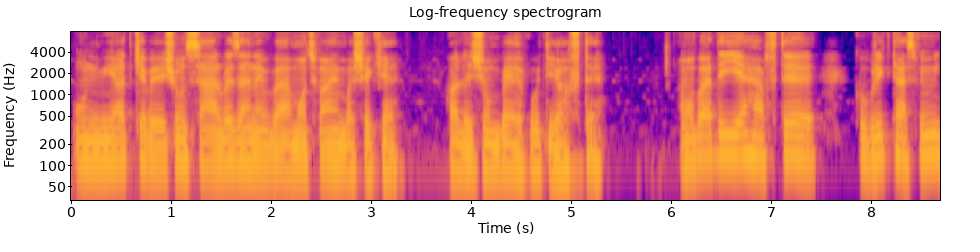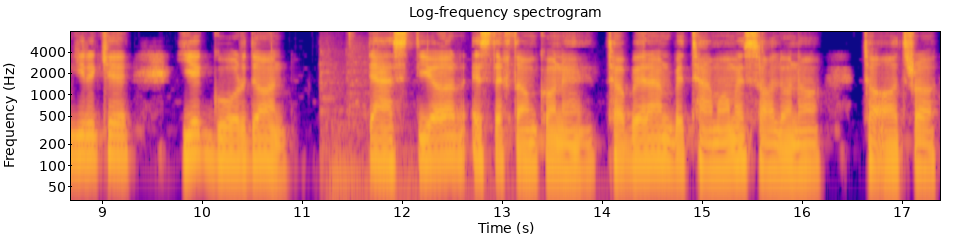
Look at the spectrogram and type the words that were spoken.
اون میاد که بهشون سر بزنه و مطمئن باشه که حالشون بهبود یافته. اما بعد یه هفته کوبریک تصمیم می‌گیره که یه گردان دستیار استخدام کنه تا برن به تمام سالونا تئاترا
